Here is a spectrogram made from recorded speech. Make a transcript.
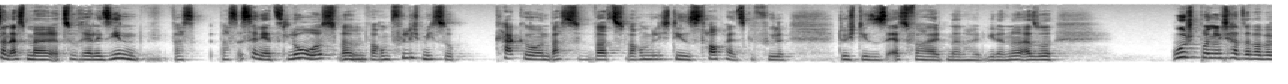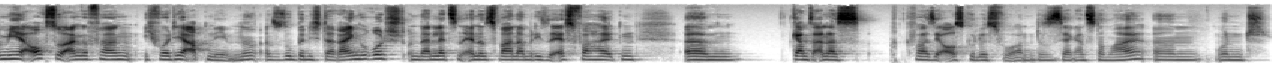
dann erstmal zu realisieren, was was ist denn jetzt los? Mhm. Warum fühle ich mich so kacke und was was warum will ich dieses Taubheitsgefühl durch dieses Essverhalten dann halt wieder, ne? Also Ursprünglich hat es aber bei mir auch so angefangen, ich wollte ja abnehmen, ne? Also so bin ich da reingerutscht und dann letzten Endes waren aber diese Essverhalten ähm, ganz anders quasi ausgelöst worden. Das ist ja ganz normal. Ähm, und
